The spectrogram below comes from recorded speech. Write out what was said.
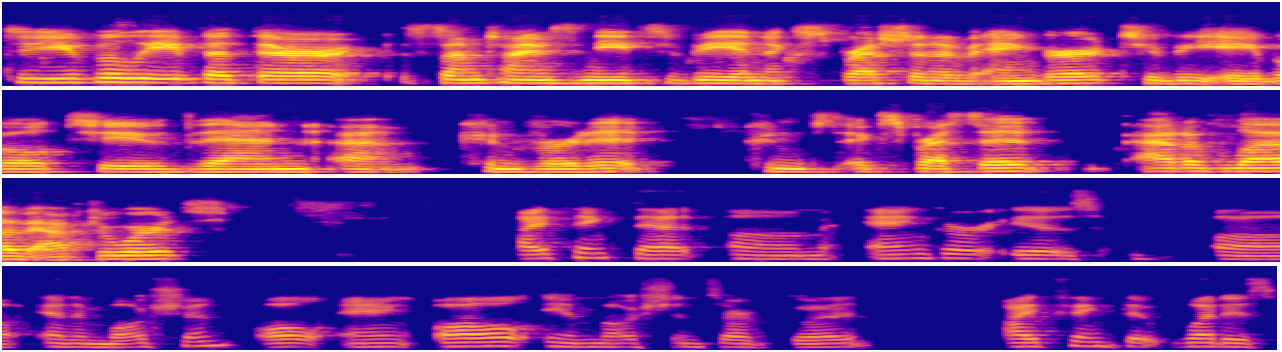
Do you believe that there sometimes needs to be an expression of anger to be able to then um, convert it, con- express it out of love afterwards? I think that um, anger is uh, an emotion. All ang- all emotions are good. I think that what is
